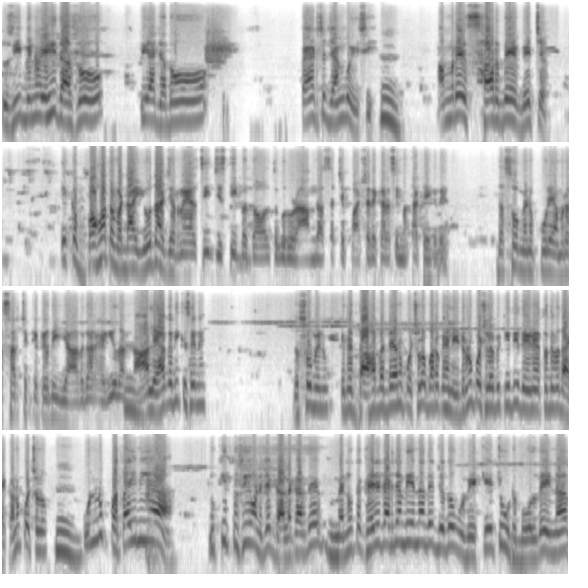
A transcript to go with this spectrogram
ਤੁਸੀਂ ਮੈਨੂੰ ਇਹੀ ਦੱਸ ਦਿਓ ਵੀ ਆ ਜਦੋਂ 65 ਚ ਜੰਗ ਹੋਈ ਸੀ ਅੰਮ੍ਰਿਤਸਰ ਦੇ ਵਿੱਚ ਇੱਕ ਬਹੁਤ ਵੱਡਾ ਯੋਧਾ ਜਰਨੈਲ ਸੀ ਜਿਸ ਦੀ ਬਦੌਲਤ ਗੁਰੂ ਰਾਮਦਾਸ ਸੱਚੇ ਪਾਤਸ਼ਾਹ ਦੇ ਘਰ ਅਸੀਂ ਮੱਥਾ ਟੇਕਦੇ ਹਾਂ। ਦੱਸੋ ਮੈਨੂੰ ਪੂਰੇ ਅੰਮ੍ਰਿਤਸਰ ਚ ਕਿਤੇ ਉਹਦੀ ਯਾਦਗਾਰ ਹੈਗੀ ਉਹਦਾ ਨਾਂ ਲਿਆ ਕਦੀ ਕਿਸੇ ਨੇ? ਦੱਸੋ ਮੈਨੂੰ ਕਿਤੇ 10 ਬੰਦਿਆਂ ਨੂੰ ਪੁੱਛ ਲਓ ਬਾਹਰੋਂ ਕਿਸੇ ਲੀਡਰ ਨੂੰ ਪੁੱਛ ਲਓ ਵੀ ਕਿਹਦੀ ਦੇਣ ਹੈ ਇੱਥੋਂ ਦੇ ਵਿਧਾਇਕਾਂ ਨੂੰ ਪੁੱਛ ਲਓ। ਉਹਨਾਂ ਨੂੰ ਪਤਾ ਹੀ ਨਹੀਂ ਆ ਕਿਉਂਕਿ ਤੁਸੀਂ ਹੁਣ ਜੇ ਗੱਲ ਕਰਦੇ ਮੈਨੂੰ ਤਾਂ ਖਿਜ ਚੜ ਜਾਂਦੀ ਇਹਨਾਂ ਦੇ ਜਦੋਂ ਵੇਖ ਕੇ ਝੂਠ ਬੋਲਦੇ ਇਹਨਾਂ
